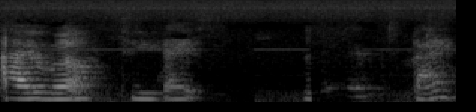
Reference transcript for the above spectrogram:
I will see you guys later. Bye.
